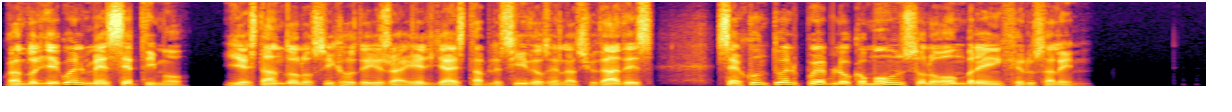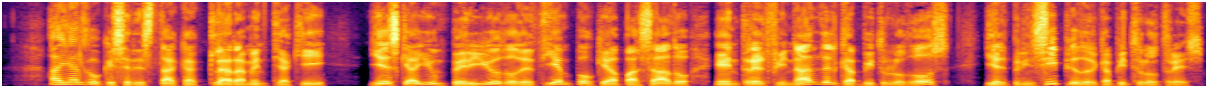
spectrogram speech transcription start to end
Cuando llegó el mes séptimo, y estando los hijos de Israel ya establecidos en las ciudades, se juntó el pueblo como un solo hombre en Jerusalén. Hay algo que se destaca claramente aquí, y es que hay un período de tiempo que ha pasado entre el final del capítulo 2 y el principio del capítulo 3.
